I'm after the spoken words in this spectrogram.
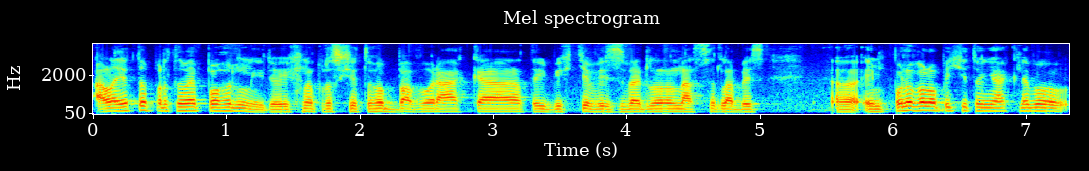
ale je to pro tebe pohodlný, dojich na prostě toho bavoráka, teď bych tě vyzvedl, nasedla bys. Uh, imponovalo by ti to nějak, nebo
